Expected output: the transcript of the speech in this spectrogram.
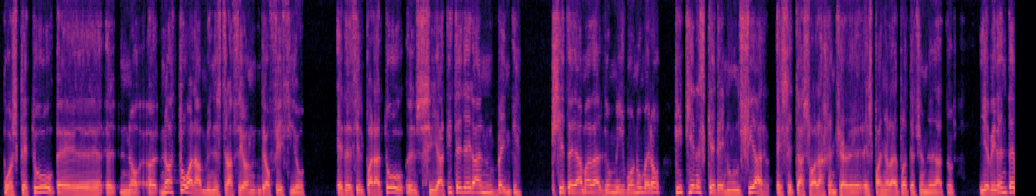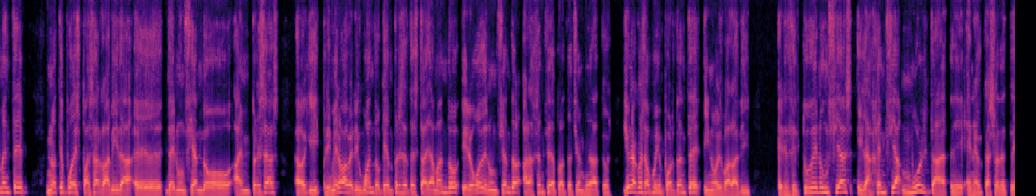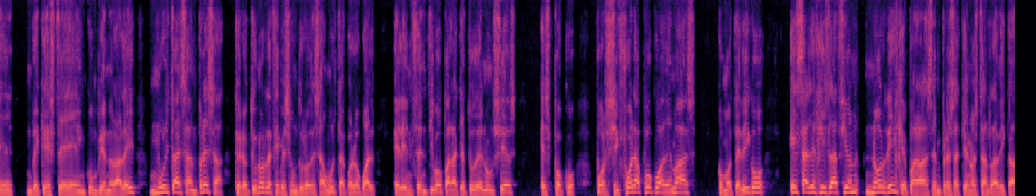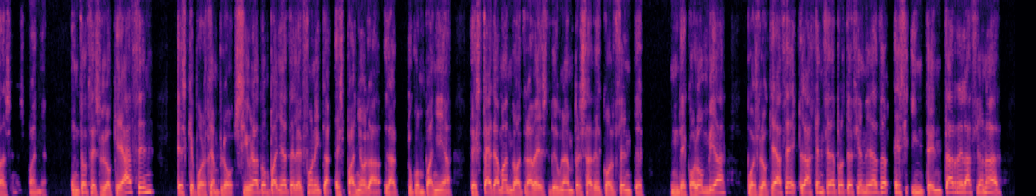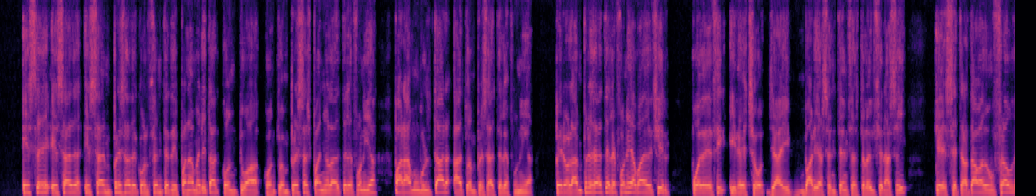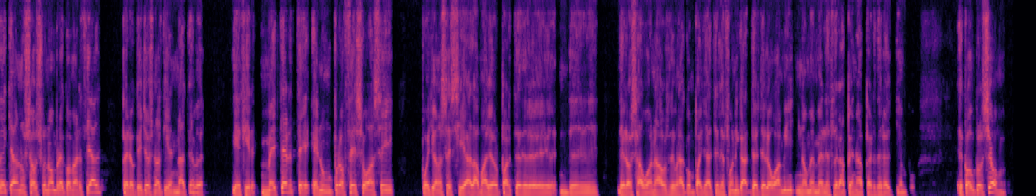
Pues que tú eh, eh, no, no actúa la administración de oficio, es decir, para tú, eh, si a ti te llegan 27 llamadas de un mismo número, tú tienes que denunciar ese caso a la Agencia Española de Protección de Datos. Y evidentemente no te puedes pasar la vida eh, denunciando a empresas eh, y primero averiguando qué empresa te está llamando y luego denunciando a la Agencia de Protección de Datos. Y una cosa muy importante y no es baladí. Es decir, tú denuncias y la agencia multa, eh, en el caso de que, de que esté incumpliendo la ley, multa a esa empresa, pero tú no recibes un duro de esa multa, con lo cual el incentivo para que tú denuncies es poco. Por si fuera poco, además, como te digo, esa legislación no rige para las empresas que no están radicadas en España. Entonces, lo que hacen es que, por ejemplo, si una compañía telefónica española, tu compañía, te está llamando a través de una empresa de call center de Colombia, pues lo que hace la Agencia de Protección de Datos es intentar relacionar esa, esa, empresa de call de Hispanoamérica con tu empresa española de telefonía para multar a tu empresa de telefonía. Pero la empresa de telefonía va a decir, puede decir, y de hecho ya hay varias sentencias que lo dicen así, que se trataba de un fraude, que han usado su nombre comercial, pero que ellos no tienen nada que ver. Y es decir, meterte en un proceso así, pues yo no sé si a la mayor parte de, de los abonados de una compañía telefónica, desde luego a mí no me merece la pena perder el tiempo. En conclusión,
